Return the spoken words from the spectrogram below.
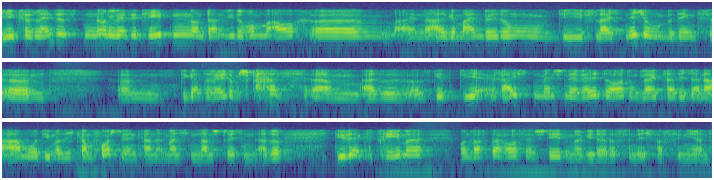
die exzellentesten Universitäten und dann wiederum auch ähm, eine Allgemeinbildung, die vielleicht nicht unbedingt ähm, ähm, die ganze Welt umspannt. Ähm, also es gibt die reichsten Menschen der Welt dort und gleichzeitig eine Armut, die man sich kaum vorstellen kann in manchen Landstrichen. Also diese Extreme und was daraus entsteht immer wieder, das finde ich faszinierend.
